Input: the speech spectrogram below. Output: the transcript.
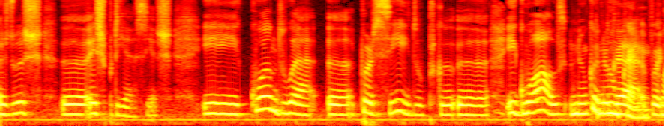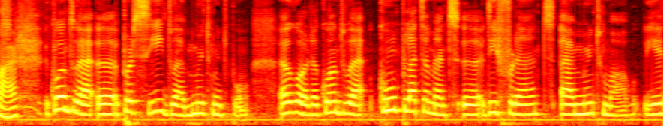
as duas uh, experiências. E quando é uh, parecido, porque igual nunca, nunca, nunca é. Pois, claro. Quando é parecido, é muito, muito bom. Agora, quando é completamente uh, diferente, é muito mau. E eu,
